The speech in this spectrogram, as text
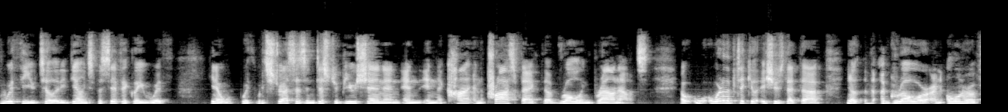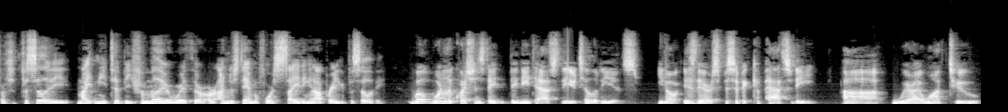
with the utility dealing specifically with you know, with, with stresses in distribution and, and in the con- and the prospect of rolling brownouts. what are the particular issues that the, you know, a grower an owner of a facility might need to be familiar with or, or understand before siting and operating a facility? Well, one of the questions they, they need to ask the utility is, you know, is there a specific capacity uh, where I want to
